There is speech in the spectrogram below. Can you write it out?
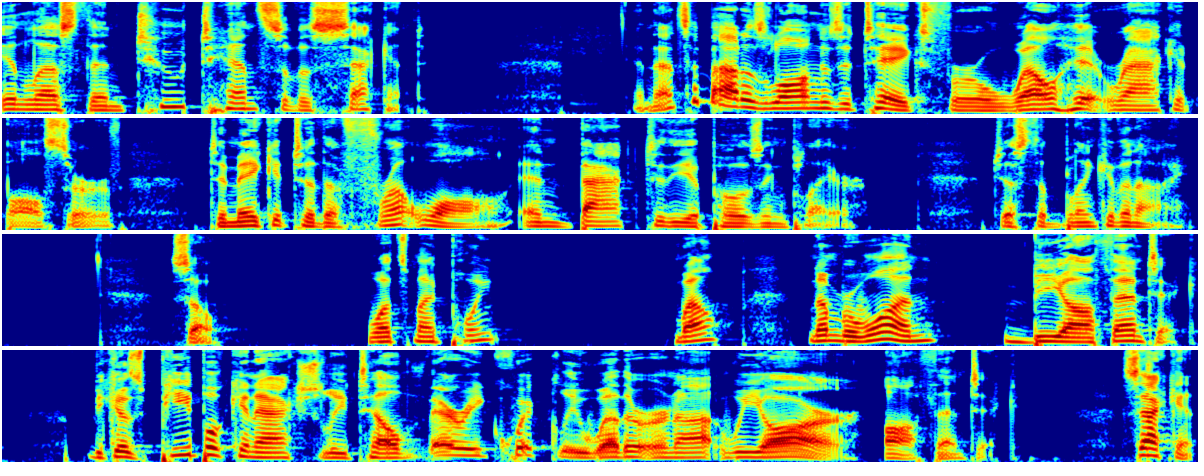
in less than two tenths of a second. And that's about as long as it takes for a well hit racquetball serve to make it to the front wall and back to the opposing player. Just the blink of an eye. So, what's my point? Well, number one, be authentic because people can actually tell very quickly whether or not we are authentic. Second,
